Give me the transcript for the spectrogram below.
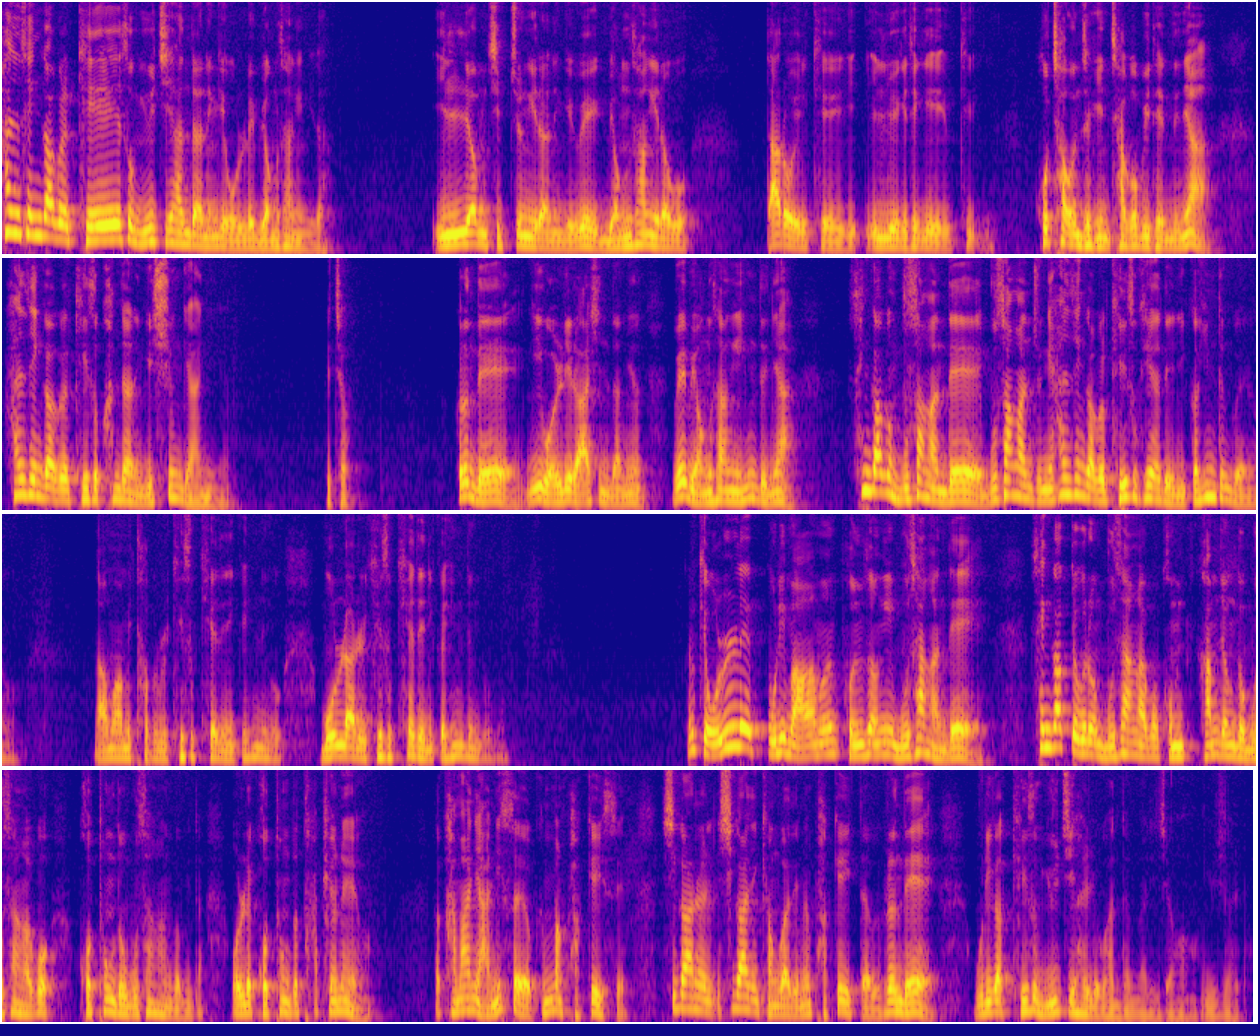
한 생각을 계속 유지한다는 게 원래 명상입니다. 일념 집중이라는 게 왜 명상이라고 따로 이렇게 인류에게 되게 고차원적인 작업이 됐느냐? 한 생각을 계속 한다는 게 쉬운 게 아니에요. 그렇죠? 그런데 이 원리를 아신다면 왜 명상이 힘드냐? 생각은 무상한데 무상한 중에 한 생각을 계속 해야 되니까 힘든 거예요. 나무아미타불을 계속 해야 되니까 힘든 거고 몰라를 계속 해야 되니까 힘든 거고 그렇게 원래 우리 마음은 본성이 무상한데 생각도 그럼 무상하고 감정도 무상하고 고통도 무상한 겁니다. 원래 고통도 다 변해요. 그러니까 가만히 안 있어요. 금방 바뀌어 있어요. 시간을 시간이 경과되면 바뀌어 있다고. 그런데 우리가 계속 유지하려고 한단 말이죠. 유지하려고.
